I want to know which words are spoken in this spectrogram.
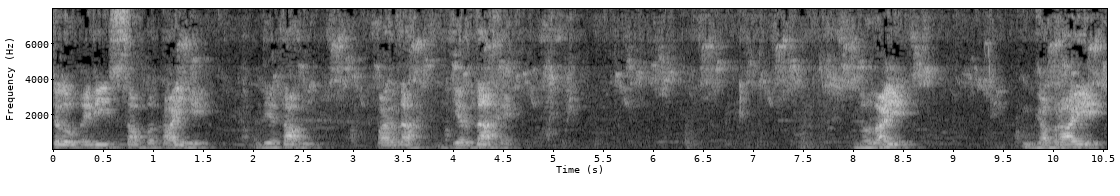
चलो अभी सब बताइए। देता हूँ। पर्दा गिरदा है। धुलाई घबराई।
